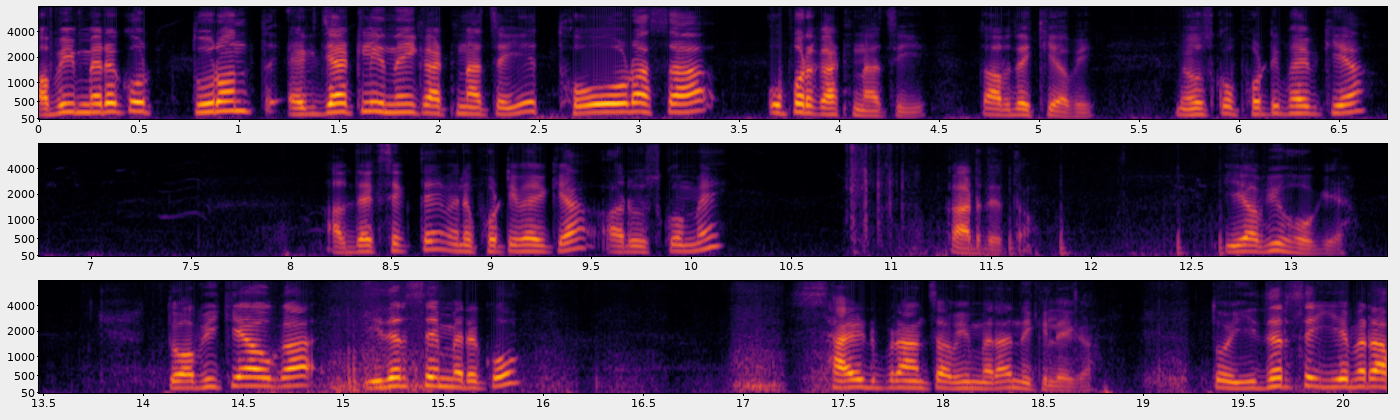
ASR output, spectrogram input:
अभी मेरे को तुरंत एग्जैक्टली नहीं काटना चाहिए थोड़ा सा ऊपर काटना चाहिए। तो आप देखिए अभी, मैं उसको 45 किया। आप देख सकते हैं, मैंने 45 किया और उसको मैं काट देता हूँ। ये अभी हो गया। तो अभी क्या होगा, इधर से मेरे को साइड ब्रांच अभी मेरा निकलेगा। तो इधर से ये मेरा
